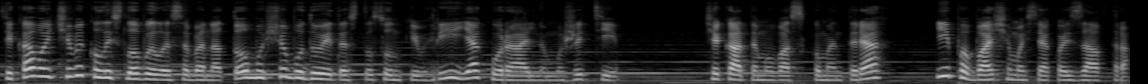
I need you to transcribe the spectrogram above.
Цікаво, чи ви колись ловили себе на тому, що будуєте стосунки в грі, як у реальному житті. Чекатиму вас в коментарях і побачимось якось завтра.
